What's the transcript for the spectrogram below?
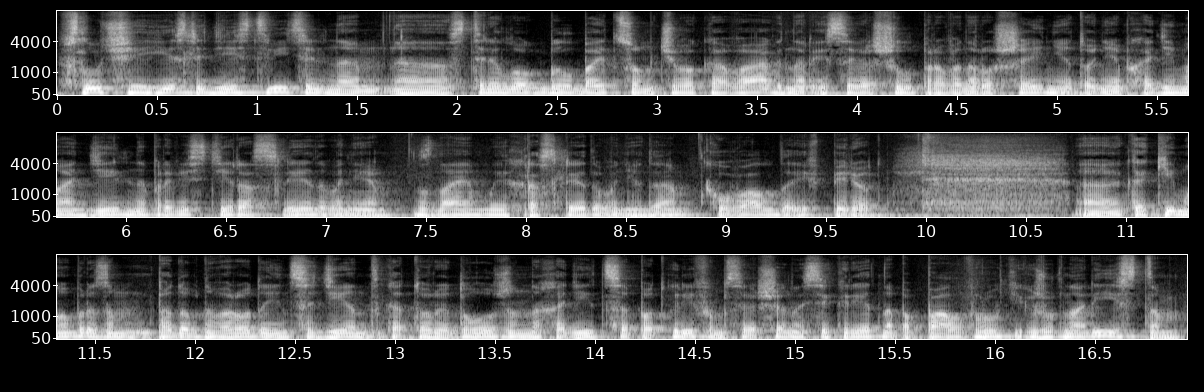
В случае, если действительно э, стрелок был бойцом ЧВК «Вагнер» и совершил правонарушение, то необходимо отдельно провести расследование. Знаем мы их расследование, да? Кувалда и вперед. Э, каким образом подобного рода инцидент, который должен находиться под грифом совершенно секретно, попал в руки к журналистам?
